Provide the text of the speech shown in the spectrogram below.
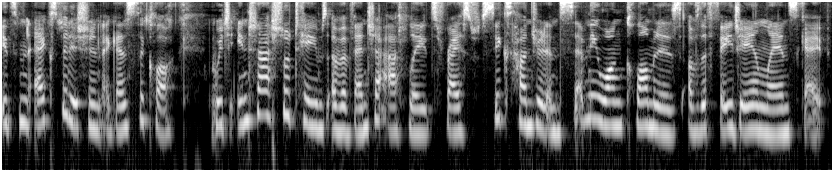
It's an expedition against the clock, which international teams of adventure athletes raced 671 kilometres of the Fijian landscape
